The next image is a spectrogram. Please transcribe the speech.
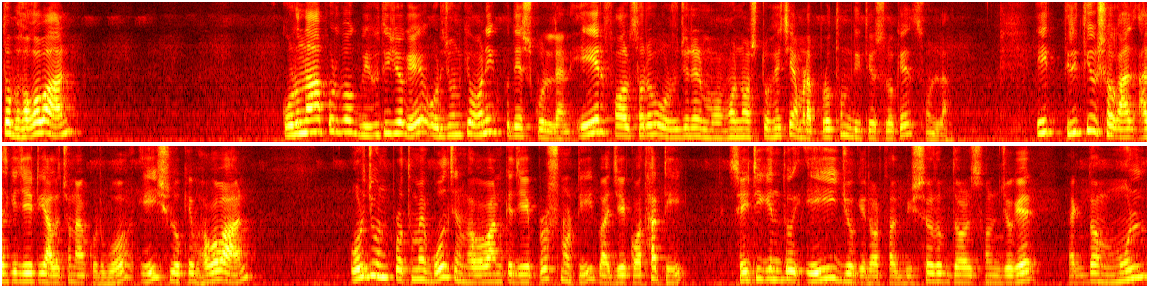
তো ভগবান করুণাপূর্বক বিভূতিযোগে অর্জুনকে অনেক উপদেশ করলেন। এর ফলস্বরূপ অর্জুনের মোহ নষ্ট হয়েছে, আমরা প্রথম দ্বিতীয় শ্লোকে শুনলাম। এই তৃতীয় শ্লোক, আজ- আজকে যেটি আলোচনা করব, এই শ্লোকে ভগবান অর্জুন প্রথমে বলছেন ভগবানকে যে প্রশ্নটি বা যে কথাটি, সেইটি কিন্তু এই যোগের, অর্থাৎ বিশ্বরূপ দর্শন যোগের একদম মূল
